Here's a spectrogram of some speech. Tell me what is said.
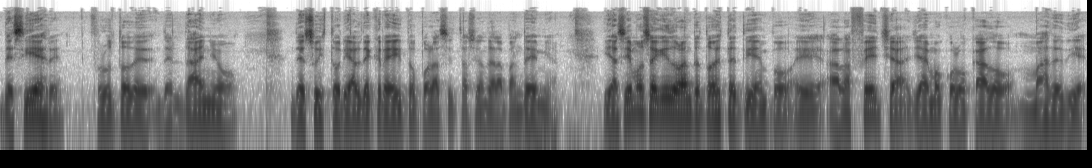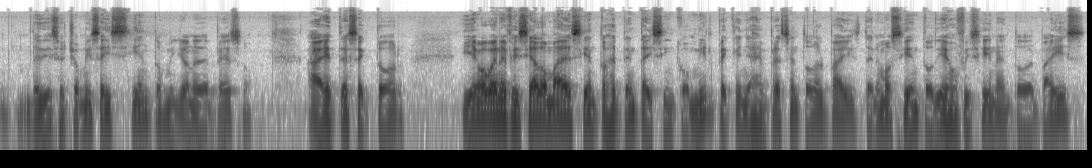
de cierre, fruto del daño de su historial de crédito por la situación de la pandemia. Y así hemos seguido durante todo este tiempo. Eh, a la fecha ya hemos colocado más de, de 18.600 millones de pesos a este sector y hemos beneficiado más de 175 mil pequeñas empresas en todo el país. Tenemos 110 oficinas en todo el país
